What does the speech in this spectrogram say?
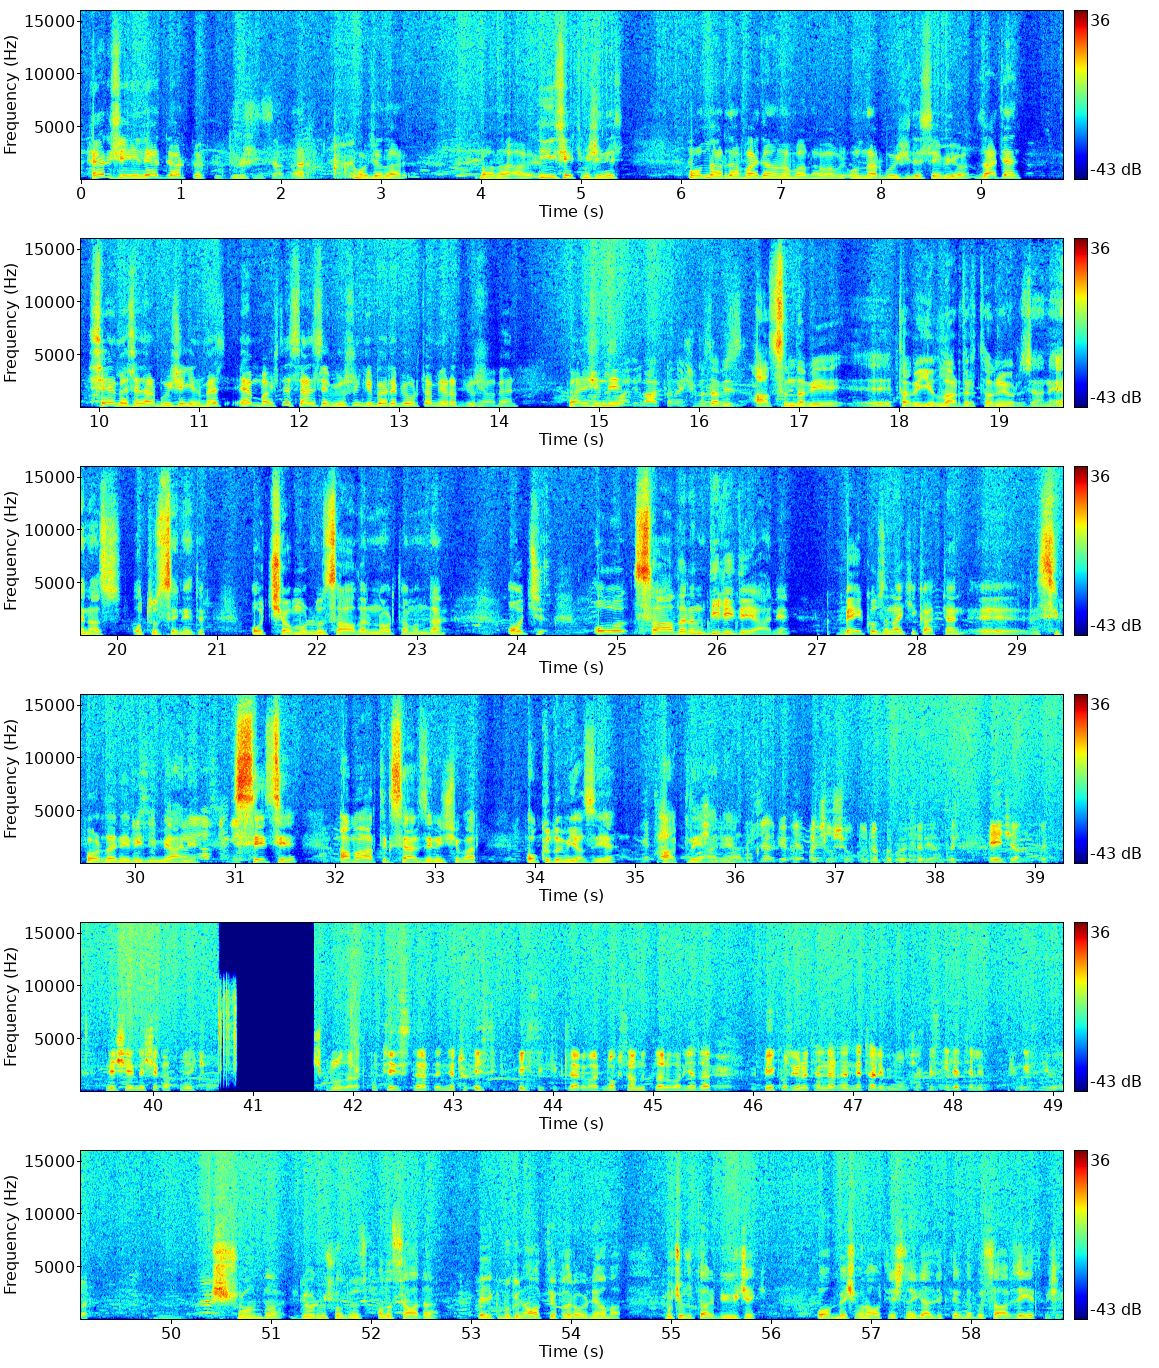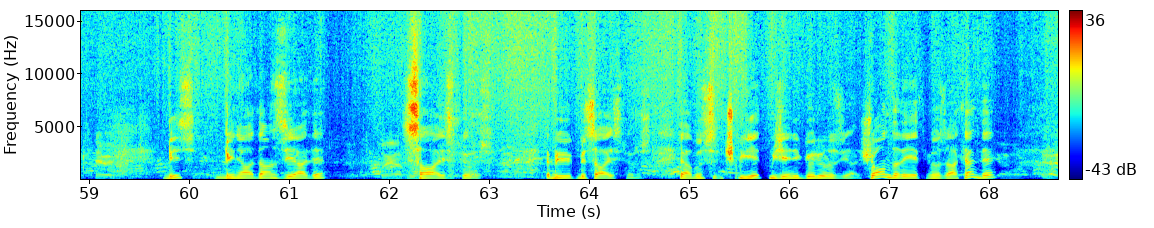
Her şeyiyle dört dörtlük dürüst insanlar, hocalar. Vallahi iyi seçmişsiniz. Onlardan faydalanın vallahi. Onlar bu işi de seviyor. Zaten sevmeseler bu işe girmez. En başta sen seviyorsun ki böyle bir ortam yaratıyorsun. Ya ben ben şimdi Ali bir arkadaşımıza biz aslında bir e, tabii yıllardır tanıyoruz yani en az 30 senedir. O çamurlu sahaların ortamından o o sahaların diliydi yani. Beykoz'un hakikaten e, sporda ne bileyim yani sesi ama artık serzenişi var. Okudum yazıyı. Haklı yani. Güzel bir açılış oldu. Röportajlar yaptık. Heyecanlandık. Neşe neşe katmaya çalıştık. Başkan olarak bu tesislerde ne tür eksik- eksiklikler var, noksanlıklar var ya da Beykoz yönetenlerden ne talebin olacak? Biz iletelim. Çünkü izliyorlar. Şu anda görmüş olduğunuz halı sahada belki bugün altyapılar oynuyor ama bu çocuklar büyüyecek. 15-16 yaşına geldiklerinde bu saha bize yetmeyecek. Biz binadan ziyade saha istiyoruz. E, Büyük bir saha istiyoruz. Ya bu çünkü yetmeyeceğini görüyoruz ya. Şu anda da yetmiyor zaten de.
